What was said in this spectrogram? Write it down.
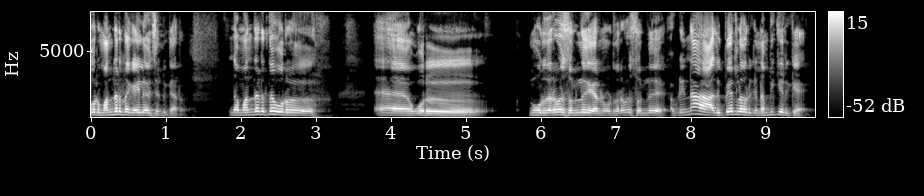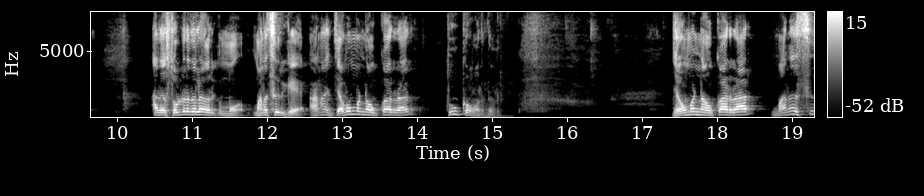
ஒரு மந்திரத்தை கையில் வச்சுருக்காரு இந்த மந்திரத்தை ஒரு ஒரு நூறு தடவை சொல்லு இரநூறு தடவை சொல்லு அப்படின்னா அது பேரில் அவருக்கு நம்பிக்கை இருக்கே. அதை சொல்கிறதுல அவருக்கு மோ மனசு இருக்கே. ஆனால் ஜெபம் பண்ண உட்கார்றார் தூக்கம் வருது அவருக்கு. ஜெபம் பண்ண உட்கார்றார் மனசு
